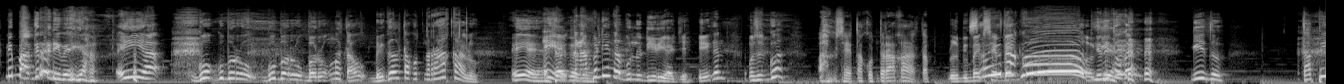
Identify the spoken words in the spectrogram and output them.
ini pagernya dibegal. iya, gua gua baru gua baru baru nggak tahu begal takut neraka loh. Iya, Iya, takut kenapa ya. dia nggak bunuh diri aja? Iya kan? Maksud gua, ah saya takut neraka, tapi lebih baik Saya saya, begal. takut, gitu Gitu, ya. kan? gitu. Tapi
